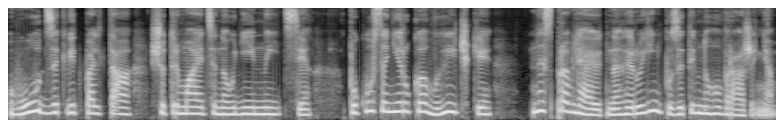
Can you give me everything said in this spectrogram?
гудзик від пальта, що тримається на одній нитці, покусані рукавички не справляють на героїнь позитивного враження.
